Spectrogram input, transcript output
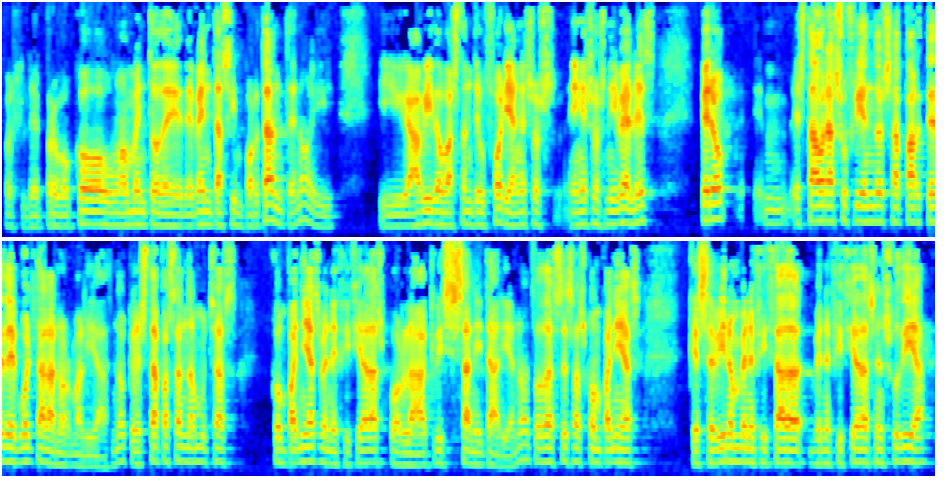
pues le provocó un aumento de, ventas importante, ¿no? Y, y, ha habido bastante euforia en esos, en esos niveles, pero em, está ahora sufriendo esa parte de vuelta a la normalidad, ¿no? Que le está pasando a muchas compañías beneficiadas por la crisis sanitaria, ¿no? Todas esas compañías que se vieron beneficiadas en su día,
